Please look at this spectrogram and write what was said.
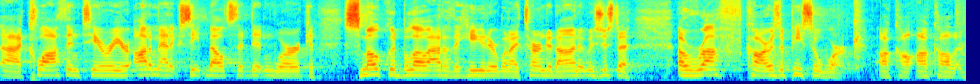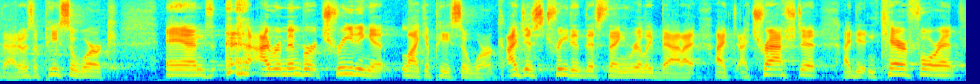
uh, cloth interior, automatic seat belts that didn't work, and smoke would blow out of the heater when I turned it on. It was just a, a rough car. It was a piece of work. I'll call, I'll call it that. It was a piece of work. And I remember treating it like a piece of work. I just treated this thing really bad. I, I, I, trashed it, I didn't care for it,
